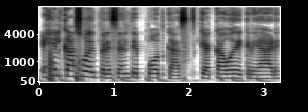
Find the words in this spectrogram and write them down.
Es el caso del presente podcast que acabo de crear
